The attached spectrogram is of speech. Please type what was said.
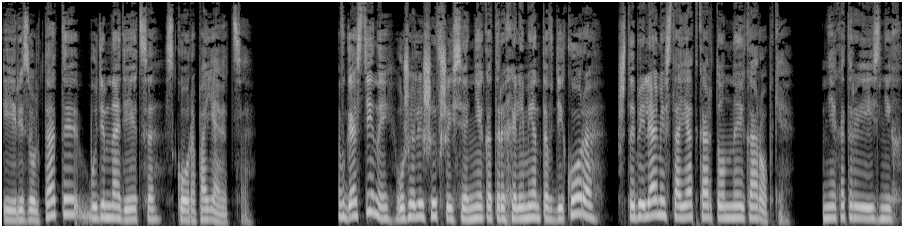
и результаты, будем надеяться, скоро появятся. В гостиной, уже лишившейся некоторых элементов декора, штабелями стоят картонные коробки. Некоторые из них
